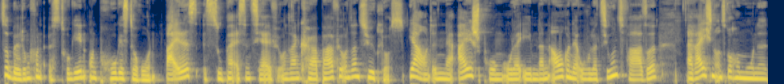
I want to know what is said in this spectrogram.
zur Bildung von Östrogen und Progesteron. Beides ist super essentiell für unseren Körper, für unseren Zyklus. Ja, und in der Eisprung oder eben dann auch in der Ovulationsphase erreichen unsere Hormone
